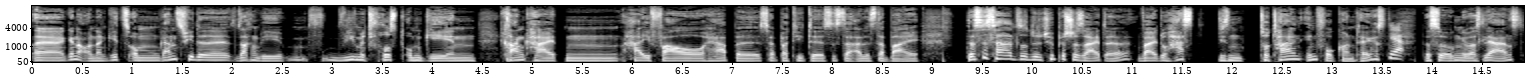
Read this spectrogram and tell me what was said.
äh, genau. Und dann geht's um ganz viele Sachen wie, wie mit Frust umgehen, Krankheiten, HIV, Herpes, Hepatitis, ist da alles dabei. Das ist halt so die typische Seite, weil du hast diesen totalen Infokontext, Ja. dass du irgendwie was lernst.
